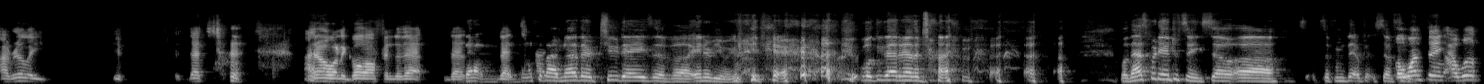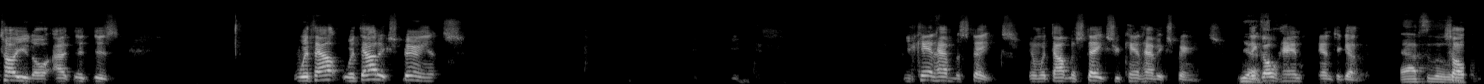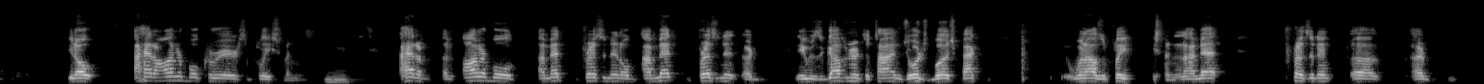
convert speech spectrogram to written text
I really, that's, I don't want to go off into that. That, that that's about another two days of uh, interviewing right there. we'll do that another time. well, that's pretty interesting. So, uh, so from there, so. From, one thing I will tell you though, I, it is without without experience you can't have mistakes, and without mistakes, you can't have experience. Yes. They go hand in hand together. Absolutely. So, you know, I had an honorable career as a policeman. Mm-hmm. I had a, an honorable. I met President. I met President, or he was the governor at the time, George Bush, back when I was a policeman, and I met President, uh, our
